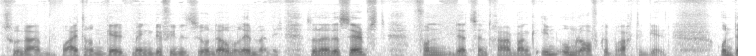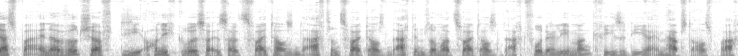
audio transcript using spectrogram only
zu einer breiteren Geldmengendefinition. Darüber reden wir nicht, sondern das selbst von der Zentralbank in Umlauf gebrachte Geld. Und das bei einer Wirtschaft, die auch nicht größer ist als 2008 und 2008 im Sommer 2008 vor der Lehman-Krise, die ja im Herbst ausbrach,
